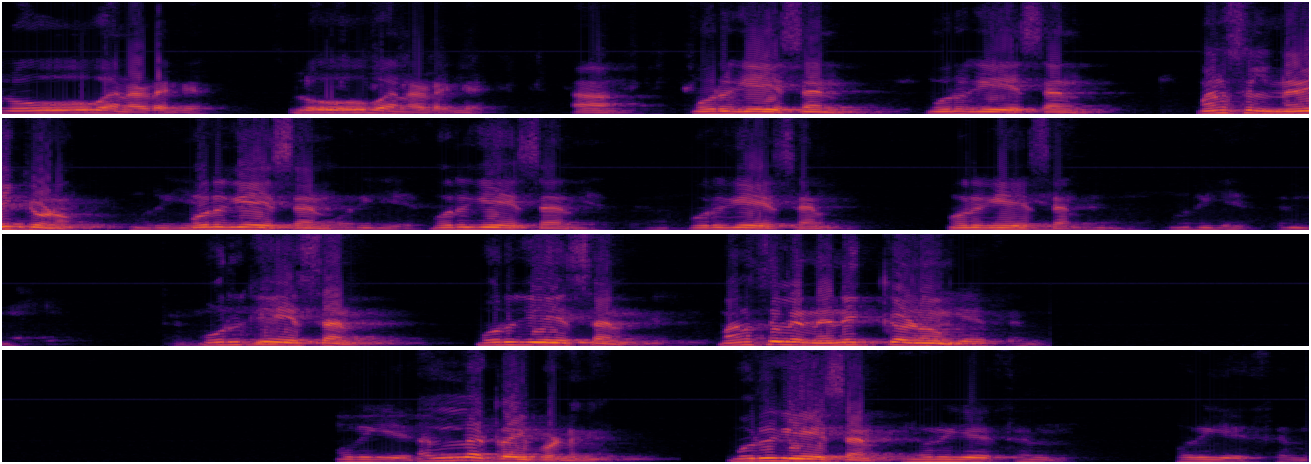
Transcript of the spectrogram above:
ஸ்லோவா நடங்க. ஸ்லோவா நடங்க. முருகேசன் முருகேசன். மனசுல நினைக்கணும். முருகேசன் முருகேசன் முருகேசன் முருகேசன் முருகேசன் முருகேசன். முருகேசன் மனசுல நினைக்கணும். நல்லா ட்ரை பண்ணுங்க. முருகேசன். முருகேசன் முருகேசன்.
